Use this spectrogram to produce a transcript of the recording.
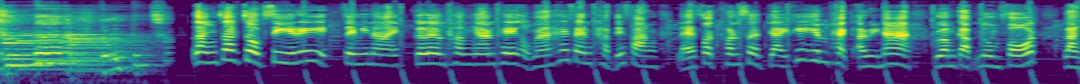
คืนนั้นต้อง หลังจากจบซีรีส์เจมินายก็เริ่มทำงานเพลงออกมาให้แฟนคลับได้ฟัง และจัดคอนเสิร์ตใหญ่ที่ Impact Arena รวมกับหนุ่มโฟร์หลัง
